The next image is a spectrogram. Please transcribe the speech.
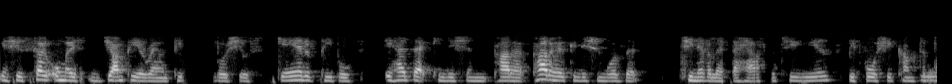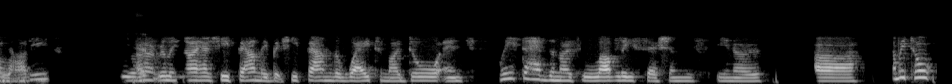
yeah, she was so almost jumpy around people. She was scared of people. She had that condition. Part of part of her condition was that she never left the house for two years before she come to Pilates. Yeah. I don't really know how she found me, but she found the way to my door and we used to have the most lovely sessions, you know, uh, and we talk,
